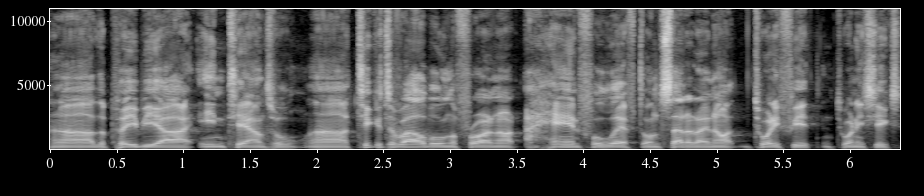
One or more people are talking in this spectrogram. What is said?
uh, the PBR in Townsville. Uh, tickets available on the Friday night, a handful left on Saturday night, the 25th and 26th.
